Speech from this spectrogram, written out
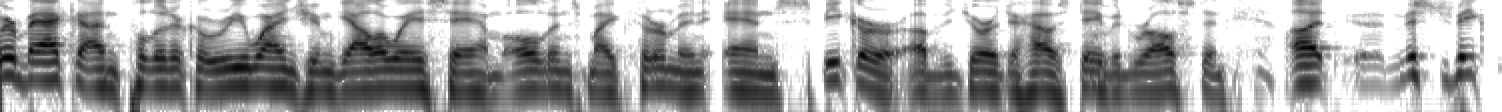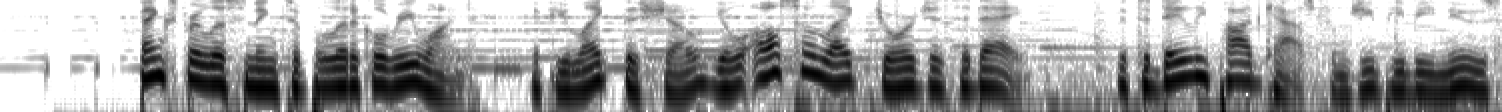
We're back on Political Rewind. Jim Galloway, Sam Olens, Mike Thurmond, and Speaker of the Georgia House, David Ralston. Uh, Mr. Speaker. Thanks for listening to Political Rewind. If you like this show, you'll also like Georgia Today. It's a daily podcast from GPB News,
